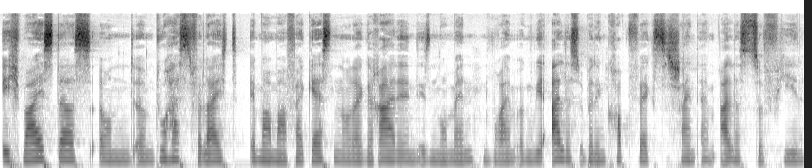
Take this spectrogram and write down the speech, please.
ich weiß das und ähm, du hast vielleicht immer mal vergessen oder gerade in diesen Momenten, wo einem irgendwie alles über den Kopf wächst, es scheint einem alles zu viel.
